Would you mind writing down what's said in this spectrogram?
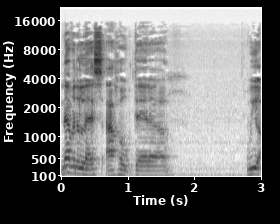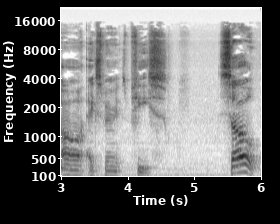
nevertheless, I hope that uh, we all experience peace. So,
